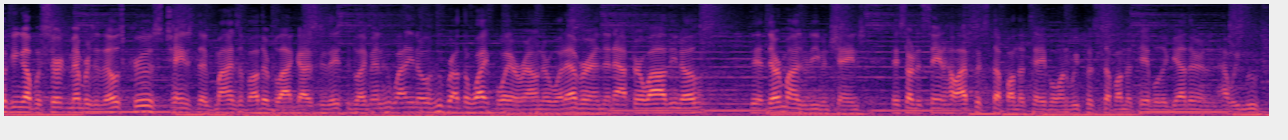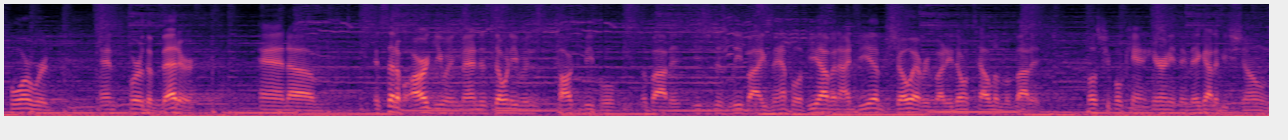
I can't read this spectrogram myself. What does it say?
hooking up with certain members of those crews changed the minds of other black guys because they used to be like, man, who, you know, who brought the white boy around or whatever, and then after a while, you know, their minds would even change. They started saying how I put stuff on the table and we put stuff on the table together and how we moved forward and for the better. And um, instead of arguing, man, just don't even talk to people about it. You should just lead by example. If you have an idea, show everybody. Don't tell them about it. Most people can't hear anything. They got to be shown.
